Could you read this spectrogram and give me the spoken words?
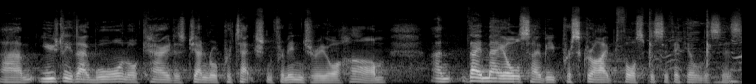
Um, usually they're worn or carried as general protection from injury or harm, and they may also be prescribed for specific illnesses.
